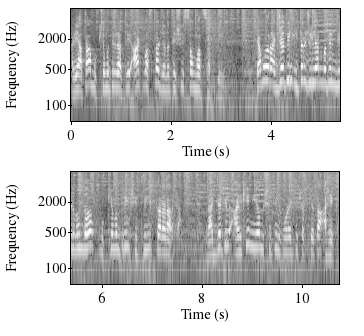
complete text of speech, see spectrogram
आणि आता मुख्यमंत्री रात्री आठ वाजता जनतेशी संवाद साधतील. त्यामुळे राज्यातील इतर जिल्ह्यांमधील निर्बंध मुख्यमंत्री शिथिल करणार का? राज्यातील आणखी नियम शिथिल होण्याची शक्यता आहे का?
